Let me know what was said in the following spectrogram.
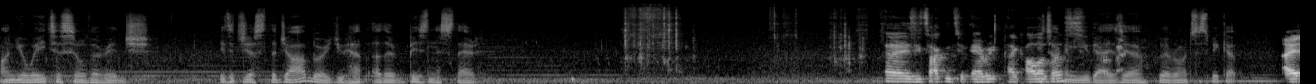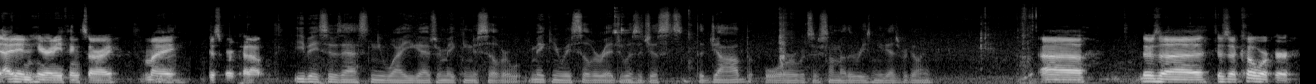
on your way to Silver Ridge? Is it just the job, or do you have other business there?" Uh, is he talking to every like all He's of talking us? to you guys, yeah. Whoever wants to speak up. I, I didn't hear anything. Sorry, my Okay. Discord cut out. eBay was asking you why you guys were making your silver, making your way to Silver Ridge. Was it just the job, or was there some other reason you guys were going? Uh, there's a there's a coworker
